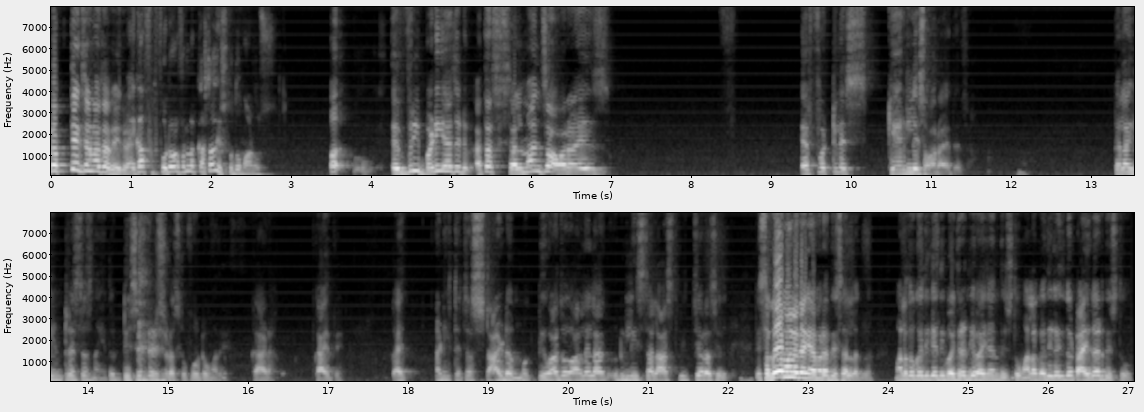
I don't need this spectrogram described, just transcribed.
प्रत्येक जणाचा वेगळा एका फोटोग्राफरला कसा दिसतो तो माणूस? एव्हरीबडी हॅज अ आता सलमानचा aura is effortless careless aura आहे त्याचा. त्याला इंटरेस्टच नाही तो डिसइंटरेस्टेड असतो फोटोमध्ये काढ काय ते. काय आणि त्याचा स्टार्डम मग तेव्हा जो आलेला रिलीजचा लास्ट पिक्चर असेल ते सगळं मला त्या कॅमेरात दिसायला लागलं. मला तो कधी कधी बजरंगी भाईजान दिसतो मला कधी कधी तो टायगर दिसतो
